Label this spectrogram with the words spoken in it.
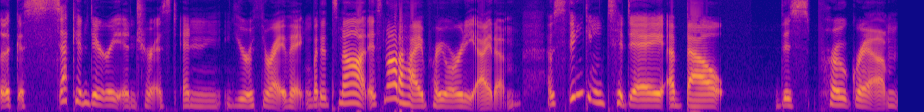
like a secondary interest and you're thriving. But it's not it's not a high priority item. I was thinking today about this program,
